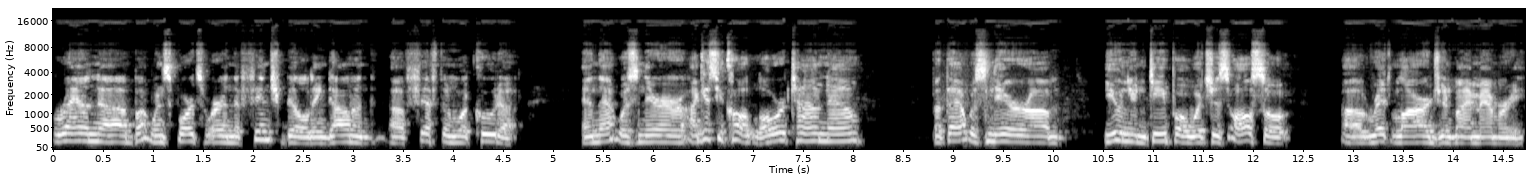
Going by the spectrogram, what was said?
ran uh, Butwin Sportswear in the Finch building down on uh, Fifth and Wacouta, and that was near I guess you call it Lower Town now, but that was near um, Union Depot, which is also uh, writ large in my memory.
